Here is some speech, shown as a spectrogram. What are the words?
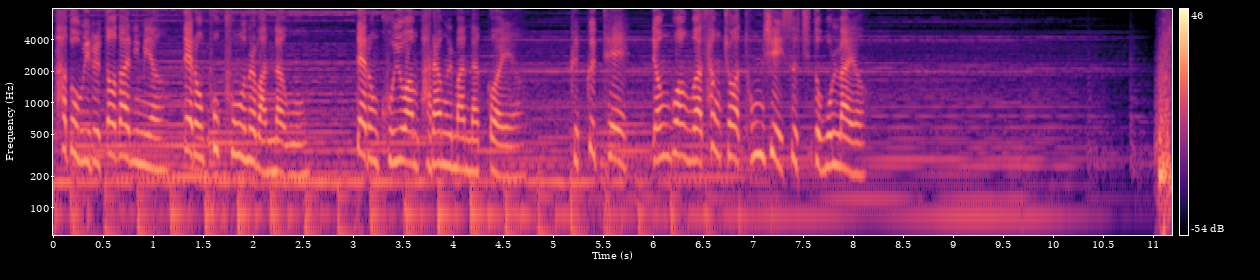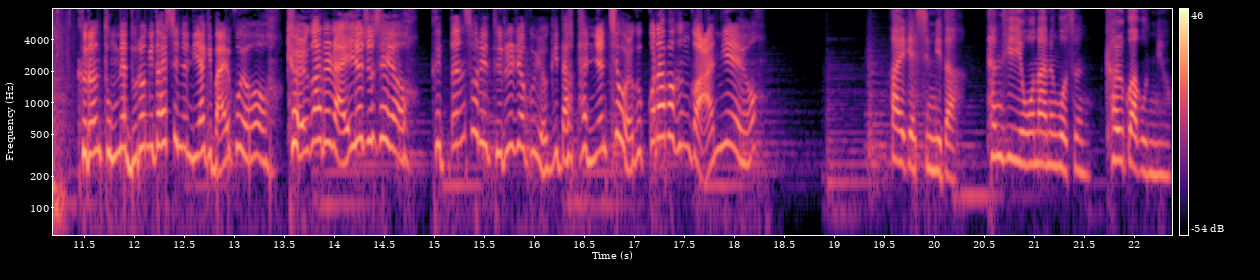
파도 위를 떠다니며 때론 폭풍운을 만나고 때론 고요한 바람을 만날 거예요. 그 끝에 영광과 상처가 동시에 있을지도 몰라요. 그런 동네 누렁이도 할 수 있는 이야기 말고요. 결과를 알려주세요. 그딴 소리 들으려고 여기다 반년치 월급 꼬라박은 거 아니에요? 알겠습니다. 당신이 원하는 것은 결과군요.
